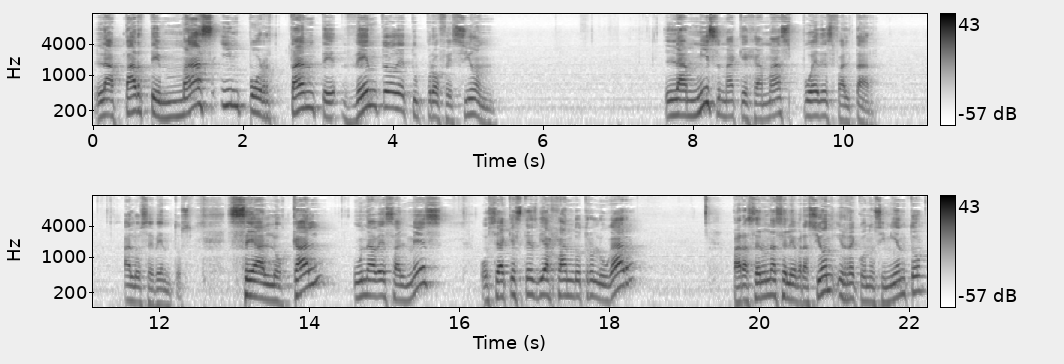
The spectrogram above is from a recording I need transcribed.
la parte más importante dentro de tu profesión, la misma que jamás puedes faltar a los eventos, sea local, una vez al mes, o sea que estés viajando a otro lugar para hacer una celebración y reconocimiento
